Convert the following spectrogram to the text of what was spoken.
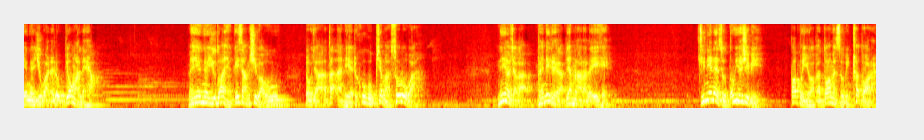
ရင်ငယ်ယူပါတယ်လို့ပြောမှလဲဟာမရင်ငယ်ယူသွားရင်ကိစ္စမရှိပါဘူးတော်ကြအသက်အန္တရာယ်တစ်ခုခုဖြစ်မှာစိုးလို့ပါနေ့ယောက်ျားကဘယ်နေ့ကလေးကပြန်မလာတာလဲအေးခင်ဒီနေ့နဲ့ဆို3ရက်ရှိပြီပောက်ပင်ရွာဘက်သွားမယ်ဆိုပြီးထွက်သွားတာ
